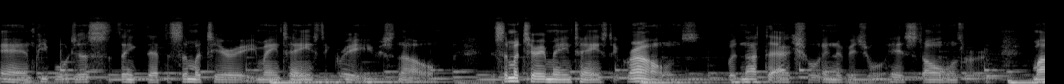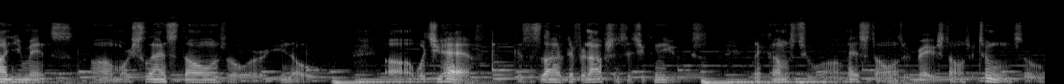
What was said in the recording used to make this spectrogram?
and people just think that the cemetery maintains the graves. Now, the cemetery maintains the grounds, but not the actual individual headstones or monuments um, or slant stones or, you know, uh, what you have, because there's a lot of different options that you can use when it comes to um, headstones or gravestones or tombs. So,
